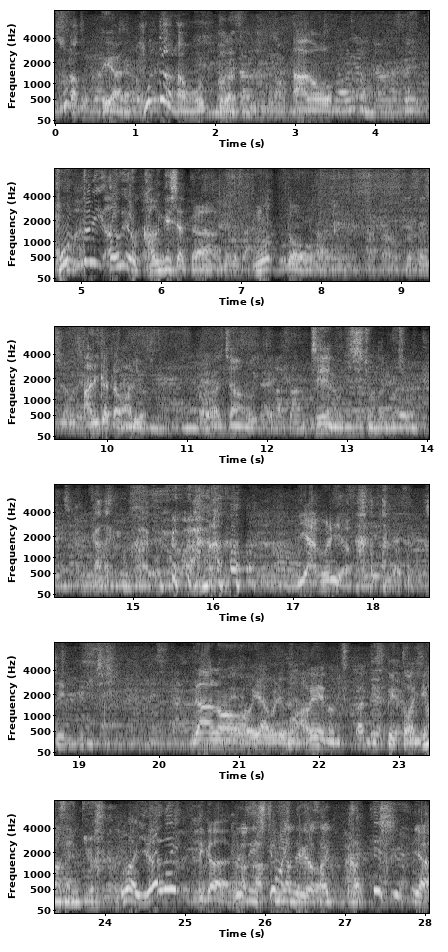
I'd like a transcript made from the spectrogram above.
そう。だと思う。いやだから本当だから本当なんですよあの本当にアウェーを歓迎しちゃったらもっとあり方はあるよ。新井ちゃん J の理事長になりましょう。やだよ酔っ払いこれ酔っ払いいや無理よ。J リーグ理事であのいや無理無理。アウェーのリスリスペクトはいりませんって言いますまあいらないっていうか別にしてもいいんだけど勝手にいや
